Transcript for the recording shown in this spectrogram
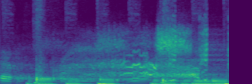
ever surprised you?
